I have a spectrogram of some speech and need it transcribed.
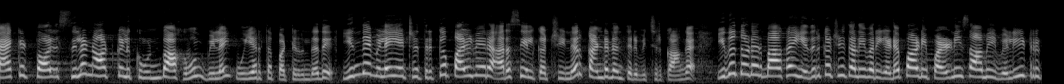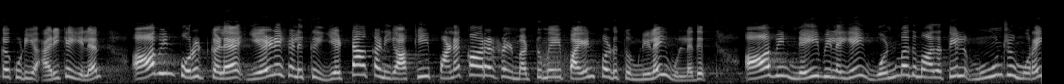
பாக்கெட் பால் சில நாட்களுக்கு முன்பாகவும் விலை உயர்த்தப்பட்டிருந்தது. இந்த விலையேற்றத்திற்கு பல்வேறு அரசியல் கட்சியினர் கண்டனம் தெரிவிச்சிருக்காங்க. இது தொடர்பாக எதிர்க்கட்சி தலைவர் எடப்பாடி பழனிசாமி வெளியிட்டிருக்கக்கூடிய அறிக்கையில் ஆவின் பொருட்களை ஏழைகளுக்கு எட்டாக்கணியாக்கி பணக்காரர்கள் மட்டுமே பயன்படுத்தும் நிலை உள்ளது. ஆவின் நெய் விலையை ஒன்பது மாதத்தில் மூன்று முறை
